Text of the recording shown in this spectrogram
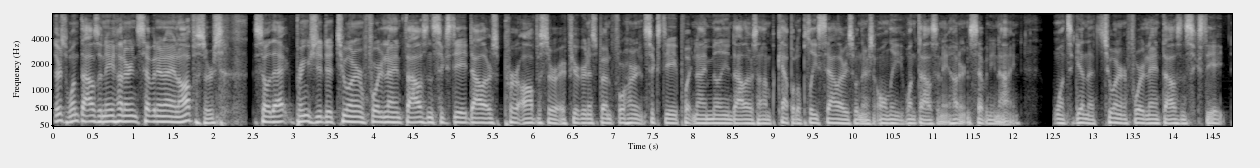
There's 1,879 officers. So that brings you to $249,068 per officer if you're going to spend $468.9 million on Capitol Police salaries when there's only 1,879. Once again, that's 249,068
